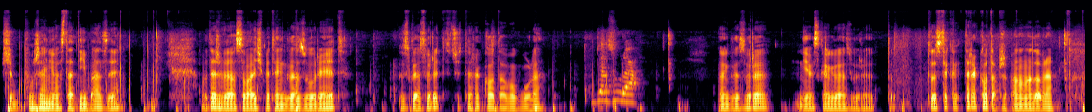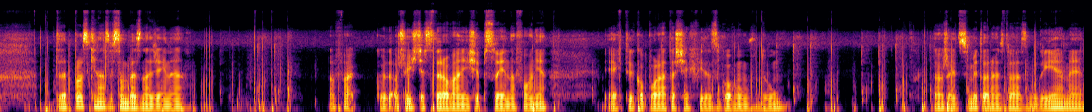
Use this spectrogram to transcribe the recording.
Przy burzeniu ostatniej bazy. Bo też wylosowaliśmy ten glazuryt. To jest glazuryt czy terakota w ogóle? Glazura. E, Glazurę? Niebieska glazura. To, to jest taka terakota przepalona, dobra. Te polskie nazwy są beznadziejne. No fakt, kurde, oczywiście sterowanie się psuje na fonie. Jak tylko polata się chwilę z głową w dół. Dobrze, więc my to raz, dwa zbudujemy.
